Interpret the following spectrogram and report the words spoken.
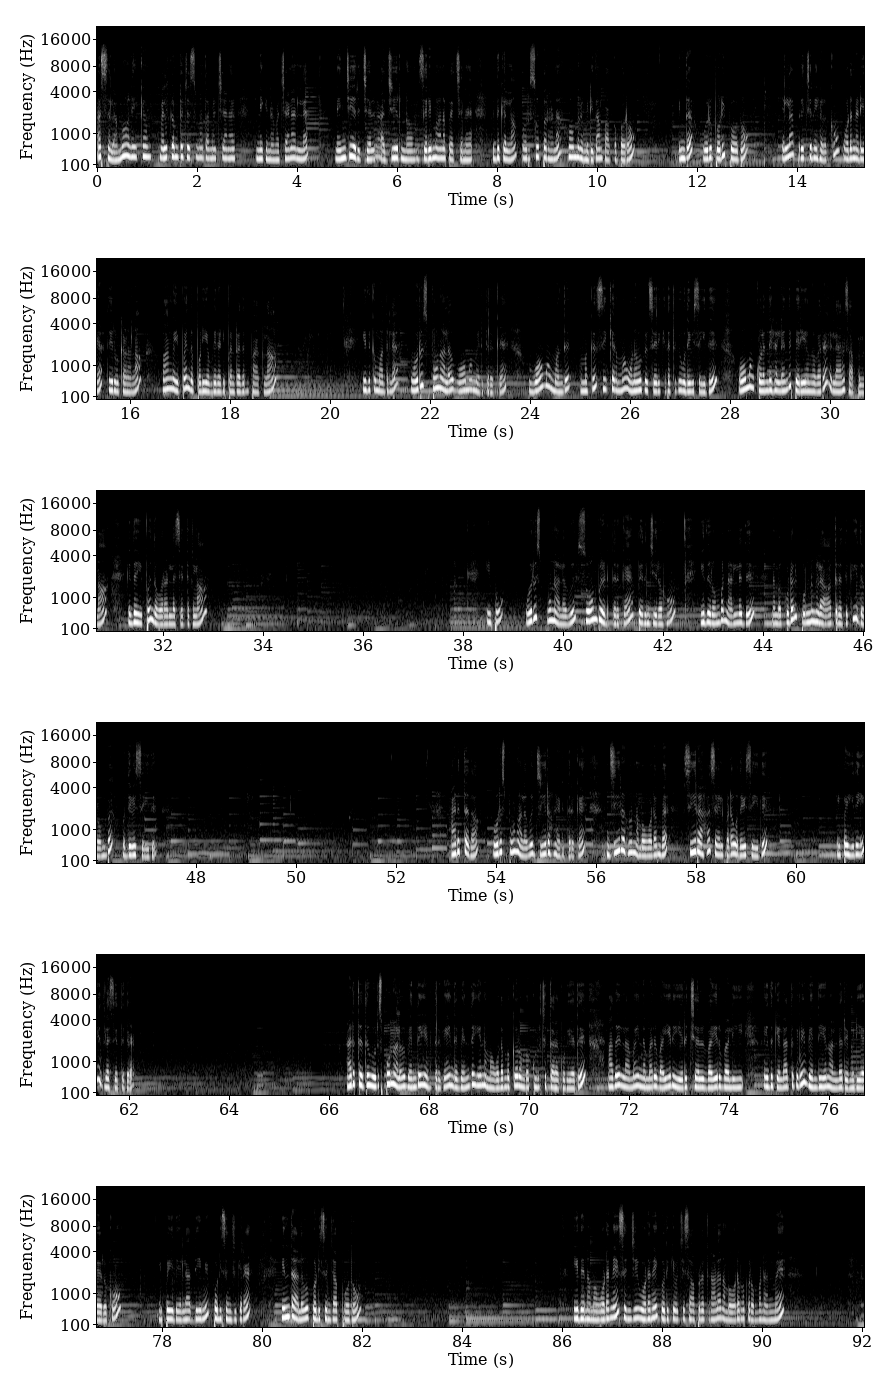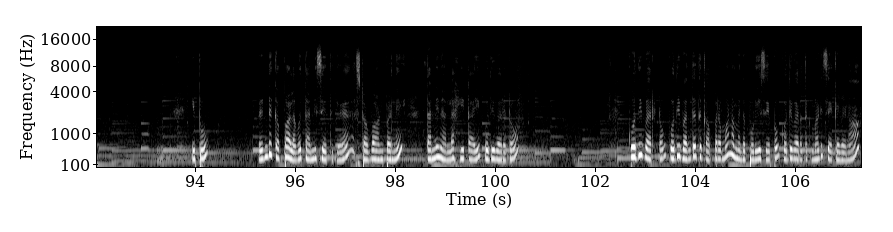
அஸ்ஸலாமு வலைக்கம் welcome to Jasma Tamil channel. இன்றைக்கி நம்ம சேனலில் நெஞ்சு எரிச்சல் அஜீர்ணம் செரிமான பிரச்சனை இதுக்கெல்லாம் ஒரு சூப்பரான ஹோம் ரெமெடி தான் பார்க்க போகிறோம் இந்த ஒரு பொடி போதும். எல்லா பிரச்சனைகளுக்கும் உடனடியாக தீர்வு காணலாம். வாங்க இப்போ இந்த பொடி எப்படி ரெடி பண்ணுறதுன்னு பார்க்கலாம். இதுக்கு முதல்ல ஒரு ஸ்பூன் அளவு ஓமம் எடுத்திருக்கேன். ஓமம் வந்து நமக்கு சீக்கிரமாக உணவுகள் செரிக்கிறதுக்கு உதவி செய்யுது. ஓமம் குழந்தைகள்லேருந்து பெரியவங்க வர எல்லாரும் சாப்பிட்லாம். இதை இப்போ இந்த உரலில் சேர்த்துக்கலாம். இப்போது ஒரு ஸ்பூன் அளவு சோம்பு எடுத்திருக்கேன் பெருஞ்சீரகம். இது ரொம்ப நல்லது. நம்ம குடல் புண்ணுங்களை ஆத்துறதுக்கு இது ரொம்ப உதவி செய்யுது. அடுத்ததாக ஒரு ஸ்பூன் அளவு ஜீரகம் எடுத்திருக்கேன். ஜீரகம் நம்ம உடம்ப சீராக செயல்பட உதவி செய்யுது இப்போ இதையும் இதில் சேர்த்துக்கிறேன். அடுத்தது ஒரு ஸ்பூன் அளவு வெந்தயம் எடுத்திருக்கேன். இந்த வெந்தயம் நம்ம உடம்புக்கு ரொம்ப குளிர்ச்சி தரக்கூடியது. அதுவும் இல்லாமல் இந்த மாதிரி வயிறு எரிச்சல் வயிறு வலி இதுக்கு எல்லாத்துக்குமே வெந்தயம் நல்ல ரெமெடியாக இருக்கும். இப்போ இது எல்லாத்தையுமே பொடி செஞ்சுக்கிறேன். இந்த அளவு பொடி செஞ்சால் போதும். இது நம்ம உடனே செஞ்சு உடனே கொதிக்க வச்சு சாப்பிட்றதுனால நம்ம உடம்புக்கு ரொம்ப நன்மை. இப்போது ரெண்டு கப் அளவு தண்ணி சேர்த்துக்கிறேன். ஸ்டவ் ஆன் பண்ணி தண்ணி நல்லா ஹீட் ஆகி கொதி வரட்டும். கொதி வரட்டும். கொதி வந்ததுக்கு அப்புறமா நம்ம இந்த பொடியை சேர்ப்போம். கொதி வரதுக்கு முன்னாடி சேர்க்க வேணாம்.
